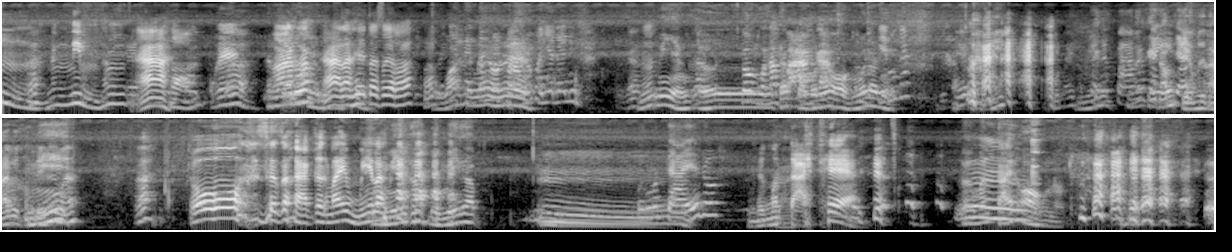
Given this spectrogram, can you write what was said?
มทั้งนิ่มทั้งอ่า หอมโอเคมาครับ อ่าแล้วเฮ้ยตาเสือเหรอว่าเป็จันงไงไงวะวะเนี่เนี่ยยเขาจะได้นี่มีอย่างเออตั้งแต่คนนี้ออกหัวแล้วกินี่นนะไม่เคยต้มเสียงสุดท้ายเป็นของนี้นะโอ้เสื้อสหาเกิงในผมมีละผมมีครับผมมีครับ อืมเพิ่งมันจ่ายเนาะถึงมันตายแท้เออมันตายออกเนาะเอ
